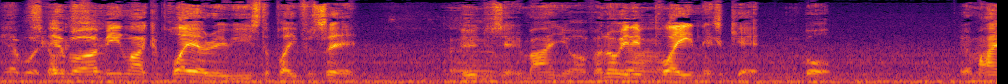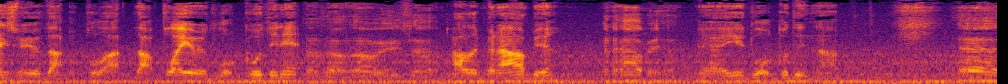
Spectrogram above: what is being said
Yeah, but yeah, but I mean like a player who used to play for City. Uh, who does it remind you of? I know he didn't play in this kit, but it reminds me of that that player who'd look good in it. I don't know who's that. Ali Benarbia. Benarbia. Yeah, he'd look good in that. Yeah,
